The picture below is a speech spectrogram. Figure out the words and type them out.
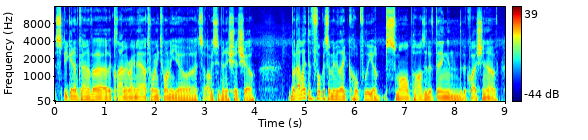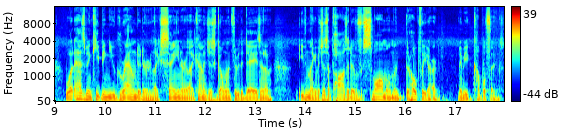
speaking of kind of uh, the climate right now, 2020, yo, uh, it's obviously been a shit show. But I like to focus on maybe like hopefully a small positive thing and the question of what has been keeping you grounded or like sane or like kind of just going through the days and a, even like if it's just a positive small moment, there hopefully are maybe a couple things.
